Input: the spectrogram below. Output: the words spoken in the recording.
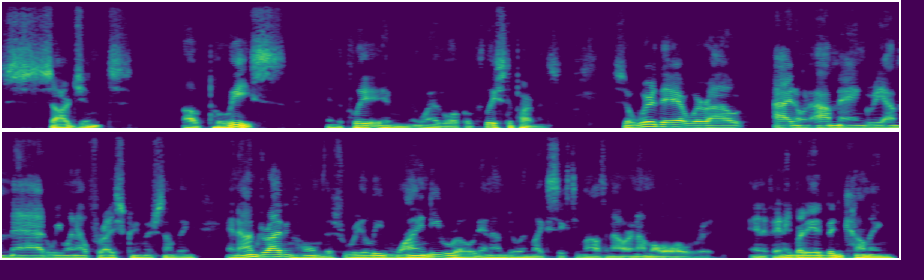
sergeant of police in the poli- in one of the local police departments. So we're there, we're out. I don't. I'm angry. I'm mad. We went out for ice cream or something, and I'm driving home this really windy road, and I'm doing like 60 miles an hour, and I'm all over it. And if anybody had been coming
